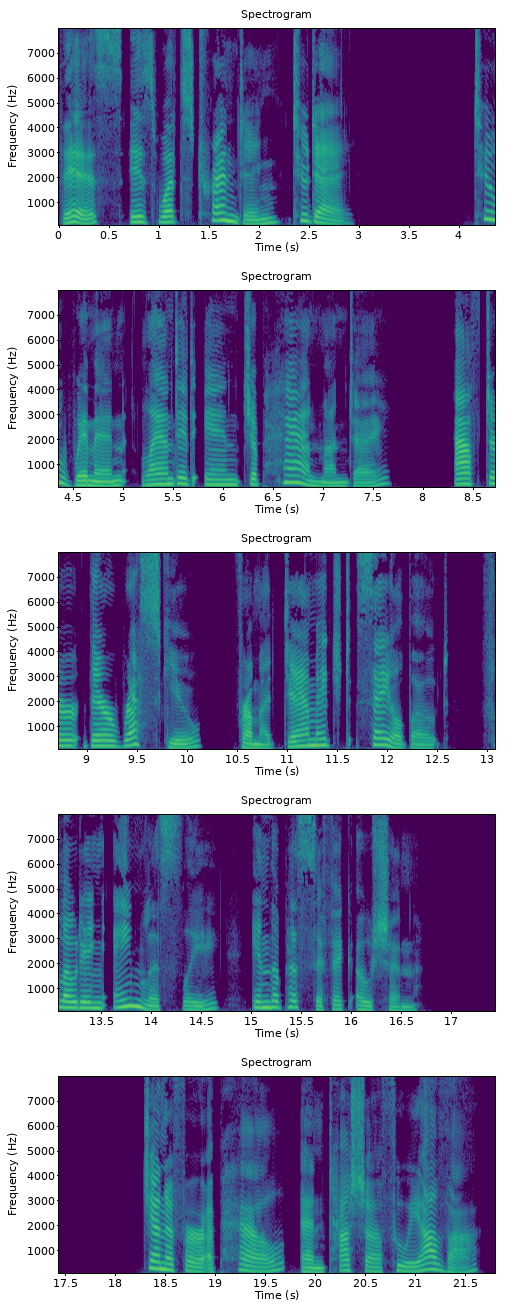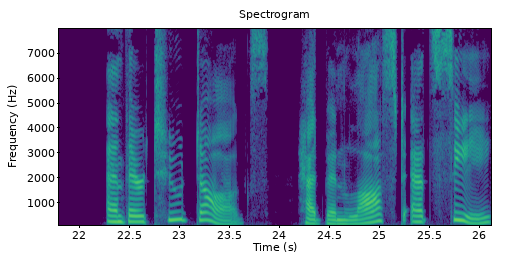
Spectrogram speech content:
This is what's trending today. Two women landed in Japan Monday after their rescue from a damaged sailboat floating aimlessly in the Pacific Ocean. Jennifer Appel and Tasha Fuiava and their two dogs had been lost at sea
